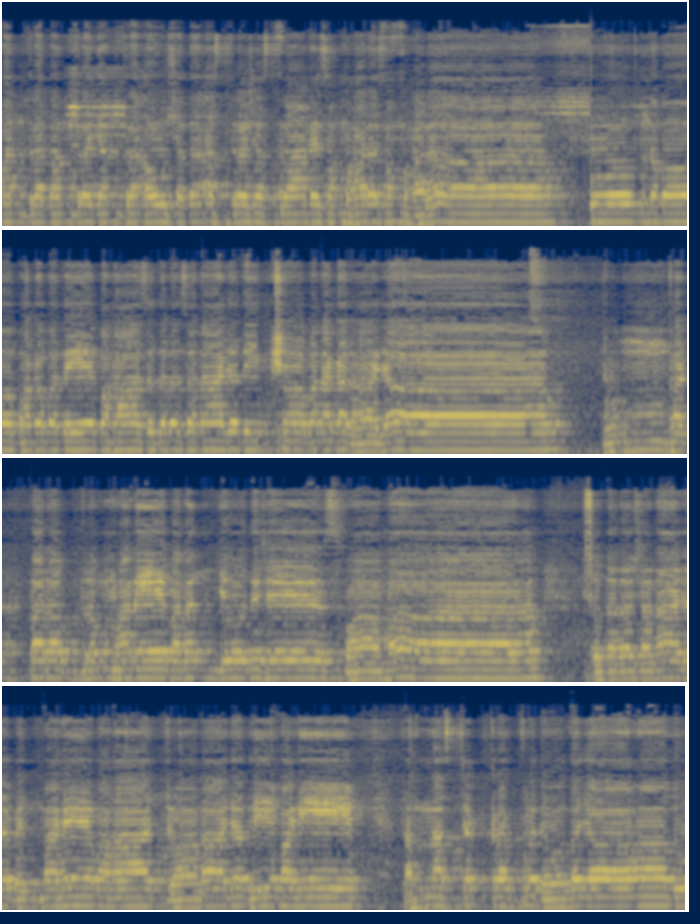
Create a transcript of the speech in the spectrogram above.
मंत्र तंत्र यंत्र औषध अस्त्र शस्त्राणि संहर संहर। ओम नमो भगवते महासदर्शनाय दीक्षोपनकराय ॐ पर ब्रह्मणे परं ज्योतिषे स्वाहा। सुदर्शनाय विद्महे महाज्वालाय धीमहि। తన్నశ్చక్ర ప్రచోదయాదు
